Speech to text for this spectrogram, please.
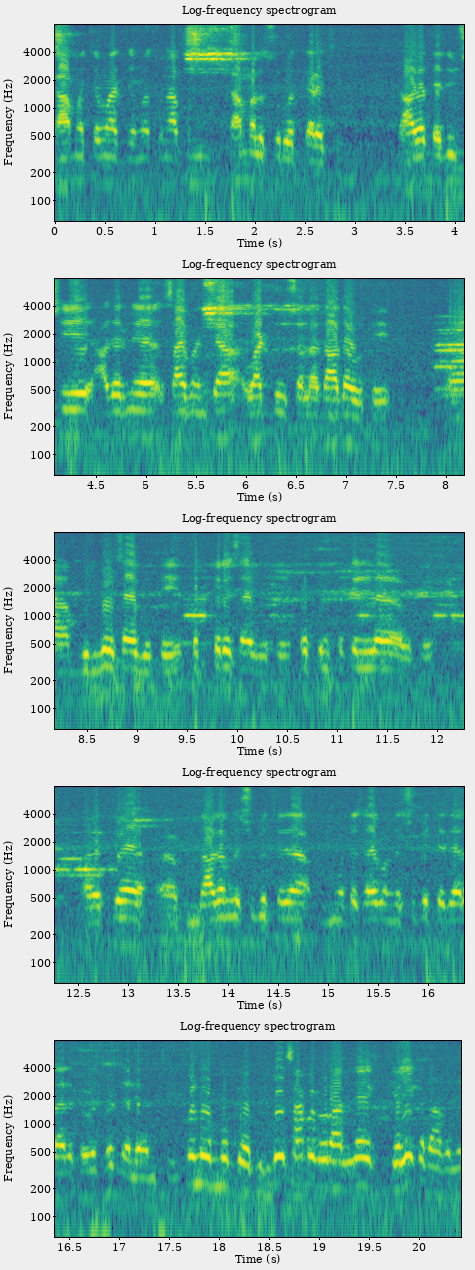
कामाच्या माध्यमातून आपण कामाला सुरुवात करायची. दादा त्या दिवशी आदरणीय साहेबांच्या वाढदिवसाला दादा होते भुजबळ साहेब होते तटकरे साहेब होते प्रफुल्ल पटेल होते. त्या दादांना शुभेच्छा द्या मोठ्या साहेबांना शुभेच्छा द्यायला तेवढे भेट झाली आमची. पण मग भुजबळ साहेबांवर अन्याय केले का दादांनी?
